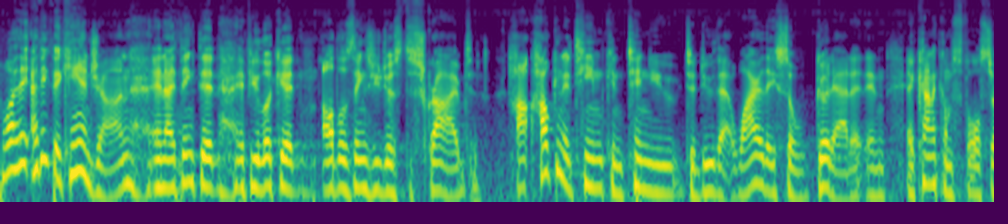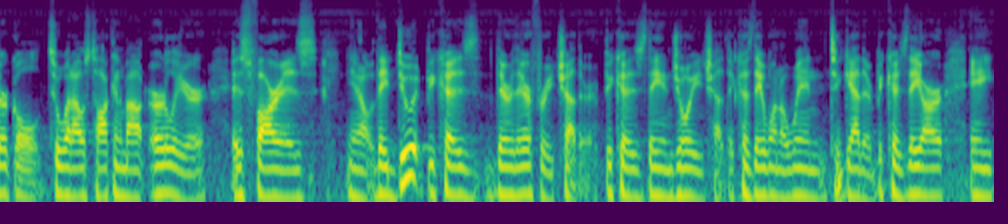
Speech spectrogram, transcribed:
Well, I think, I think they can, John. And I think that if you look at all those things you just described, how, how can a team continue to do that? Why are they so good at it? And it kind of comes full circle to what I was talking about earlier, as far as you know, they do it because they're there for each other, because they enjoy each other, because they want to win together, because they are a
